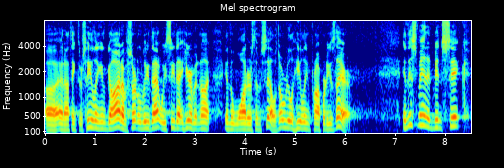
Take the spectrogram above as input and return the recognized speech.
uh, and I think there's healing in God. I certainly believe that. We see that here, but not in the waters themselves. No real healing properties there. And this man had been sick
